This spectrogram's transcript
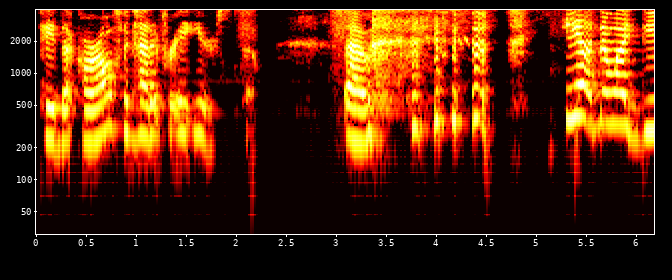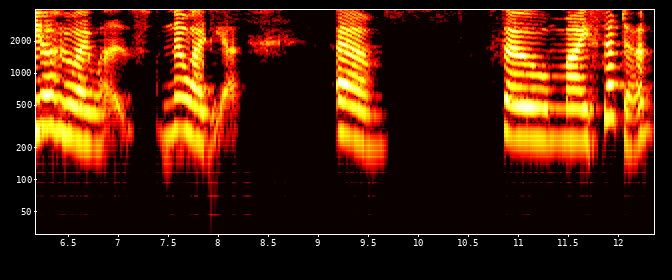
paid that car off and had it for eight years so Um, he had no idea who I was. No idea. Um, so my stepdad,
